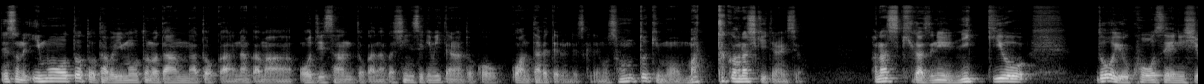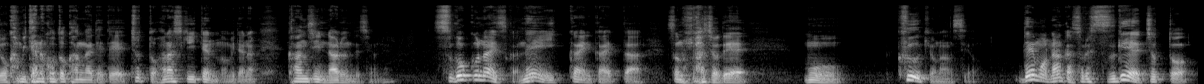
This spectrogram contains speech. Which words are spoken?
で、その妹と多分妹の旦那とか、なんかまあ、おじさんとか、なんか親戚みたいなとこご飯食べてるんですけども、その時も全く話聞いてないんですよ。話聞かずに日記をどういう構成にしようかみたいなことを考えてて、ちょっと話聞いてんのみたいな感じになるんですよね。すごくないですか？年一回に帰ったその場所で、もう空虚なんですよ。でもなんかそれすげえちょっと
